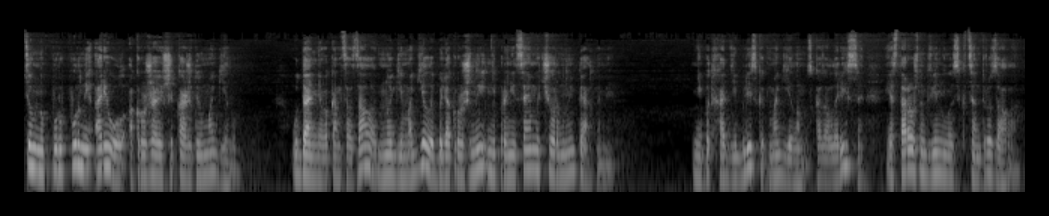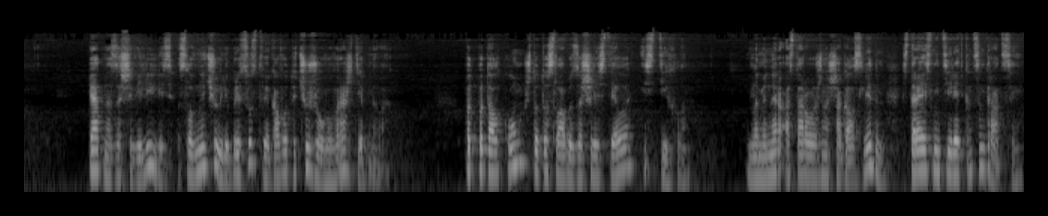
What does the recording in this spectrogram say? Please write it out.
темно-пурпурный ореол, окружающий каждую могилу. У дальнего конца зала многие могилы были окружены непроницаемо черными пятнами. «Не подходи близко к могилам», — сказала Риса и осторожно двинулась к центру зала. Пятна зашевелились, словно чуяли присутствие кого-то чужого, враждебного. Под потолком что-то слабо зашелестело и стихло. Ламинер осторожно шагал следом, стараясь не терять концентрации.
